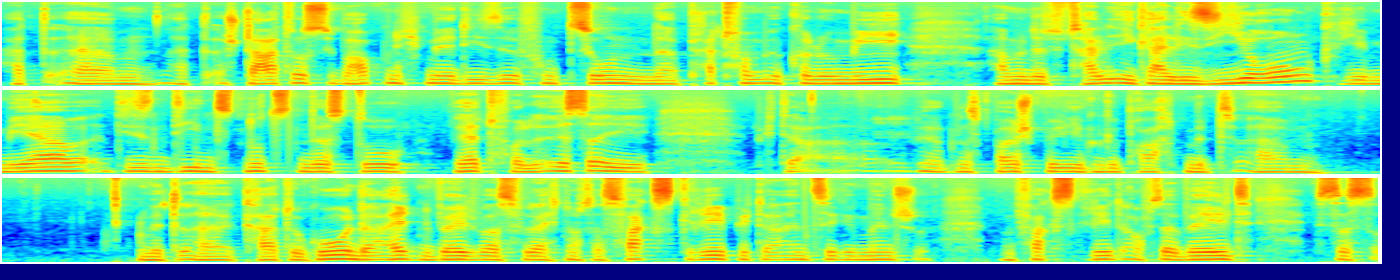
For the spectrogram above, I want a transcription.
hat, ähm, hat Status überhaupt nicht mehr diese Funktion. In der Plattformökonomie haben wir eine totale Egalisierung. Je mehr diesen Dienst nutzen, desto wertvoller ist er. Je, da, wir haben das Beispiel eben gebracht mit, ähm, mit äh, Car2Go. In der alten Welt war es vielleicht noch das Faxgerät. Ich der einzige Mensch mit dem Faxgerät auf der Welt, ist das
